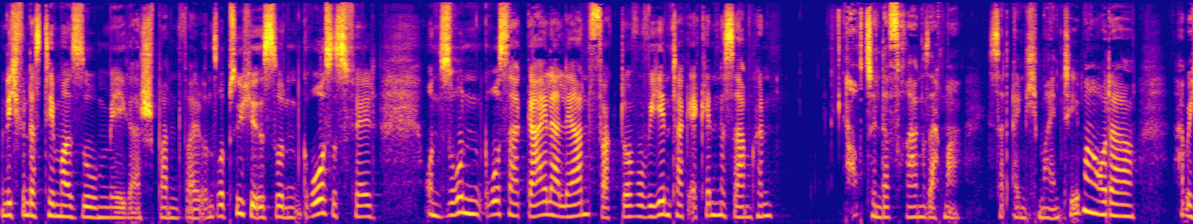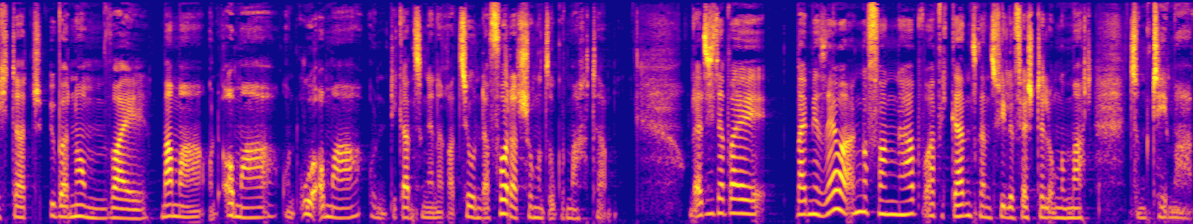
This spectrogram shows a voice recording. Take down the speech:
Und ich finde das Thema so mega spannend, weil unsere Psyche ist so ein großes Feld und so ein großer geiler Lernfaktor, wo wir jeden Tag Erkenntnisse haben können. Auch zu hinterfragen, sag mal, ist das eigentlich mein Thema oder habe ich das übernommen, weil Mama und Oma und Uroma und die ganzen Generationen davor das schon so gemacht haben? Und als ich dabei bei mir selber angefangen habe, habe ich ganz, ganz viele Feststellungen gemacht zum Thema,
